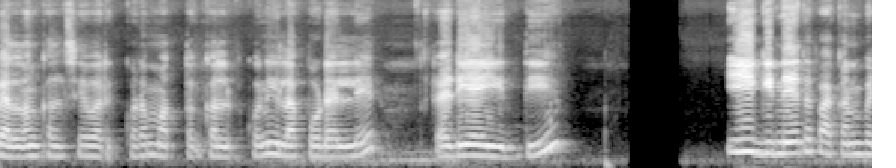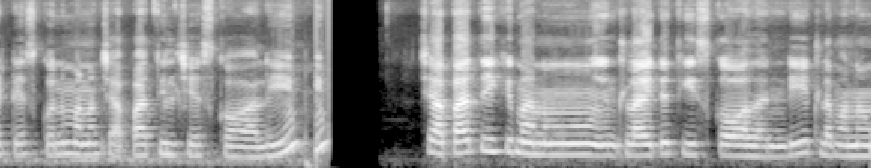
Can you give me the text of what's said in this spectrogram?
బెల్లం కలిసే వరకు కూడా మొత్తం కలుపుకొని ఇలా పొడల్లే రెడీ అయ్యిద్ది ఈ గిన్నె అయితే పక్కన పెట్టేసుకొని మనం చపాతీలు చేసుకోవాలి. చపాతీకి మనం ఇంట్లో అయితే తీసుకోవాలండి. ఇట్లా మనం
